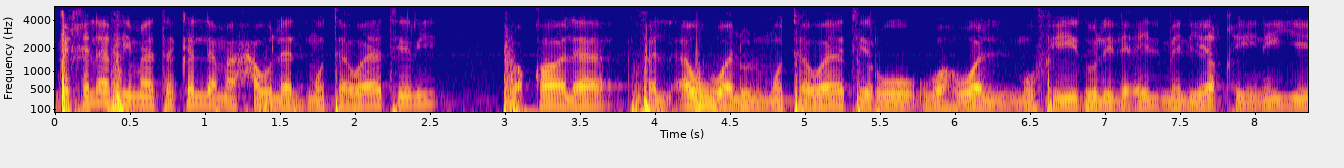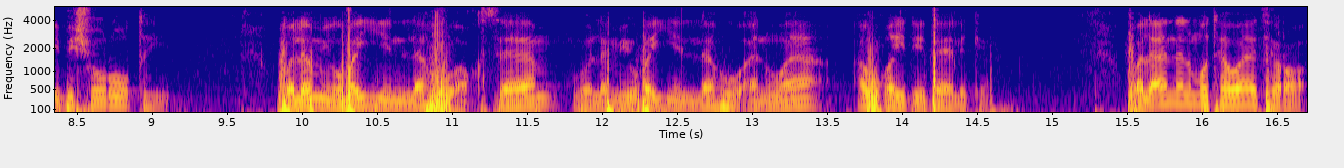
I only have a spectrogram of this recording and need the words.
بخلاف ما تكلم حول المتواتر وقال فالأول المتواتر وهو المفيد للعلم اليقيني بشروطه ولم يبين له أقسام ولم يبين له أنواع أو غير ذلك. ولأن المتواتر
